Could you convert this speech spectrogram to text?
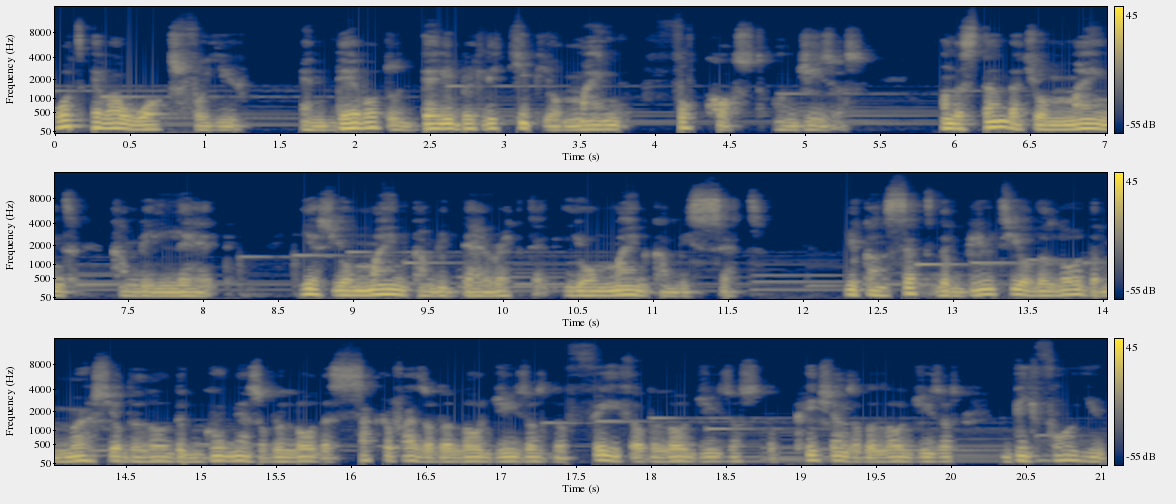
Whatever works for you, endeavor to deliberately keep your mind focused on Jesus. Understand that your mind can be led. Yes, your mind can be directed. Your mind can be set. You can set the beauty of the Lord, the mercy of the Lord, the goodness of the Lord, the sacrifice of the Lord Jesus, the faith of the Lord Jesus, the patience of the Lord Jesus before you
